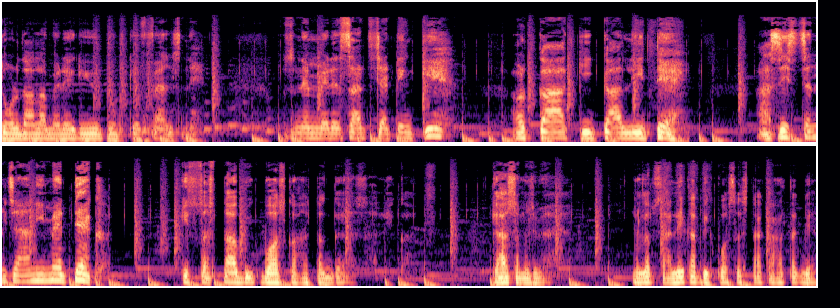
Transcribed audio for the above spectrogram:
तोड़ डाला मेरे एक यूट्यूब के फैंस ने। उसने मेरे साथ चैटिंग की और कहा कि गाली दे आशीष चंचानी में देख कि सस्ता बिग बॉस कहाँ तक गया साले का। क्या समझ में आया? मतलब साले का बिग बॉस सस्ता कहाँ तक गया?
